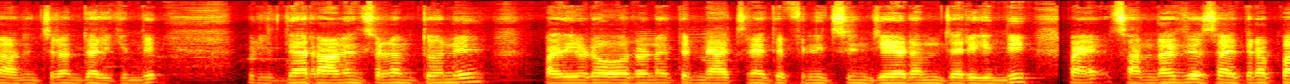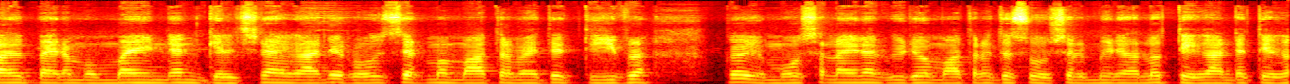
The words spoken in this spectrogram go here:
రాణించడం జరిగింది. వీళ్ళిద్దరు రాణించడంతో పదిహేడు ఓవర్లో అయితే మ్యాచ్ని అయితే ఫినిషింగ్ చేయడం జరిగింది. సన్ రైజర్స్ హైదరాబాద్ పైన ముంబై ఇండియన్ గెలిచినా కానీ రోహిత్ శర్మ మాత్రం అయితే తీవ్రంగా ఎమోషనల్ అయిన వీడియో మాత్రం అయితే సోషల్ మీడియాలో తెగ అంటే తెగ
